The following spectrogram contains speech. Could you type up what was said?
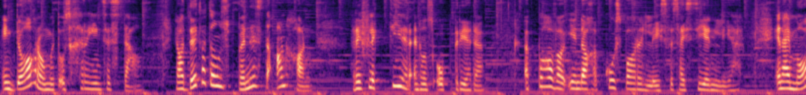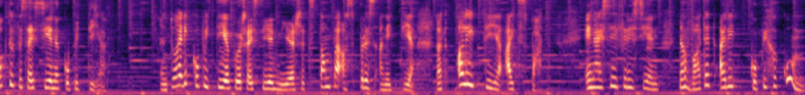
en daarom moet ons grense stel. Ja, dit wat ons binneste aangaan, reflekteer in ons optrede. 'n Pa wou eendag 'n kosbare les vir sy seun leer en hy maak toe vir sy seun 'n koppie tee. En toe hy die koppie tee voor sy seun neersit, stamp hy aspris aan die tee, laat al die tee uitspat. En hy sê vir die seun, "Nou wat het uit die koppie gekom?"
